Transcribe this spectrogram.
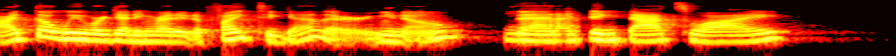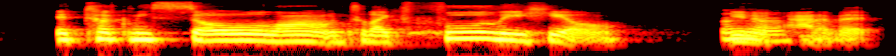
I thought we were getting ready to fight together, you know? Yeah. And I think that's why it took me so long to like fully heal, you mm-hmm. know, out of it.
